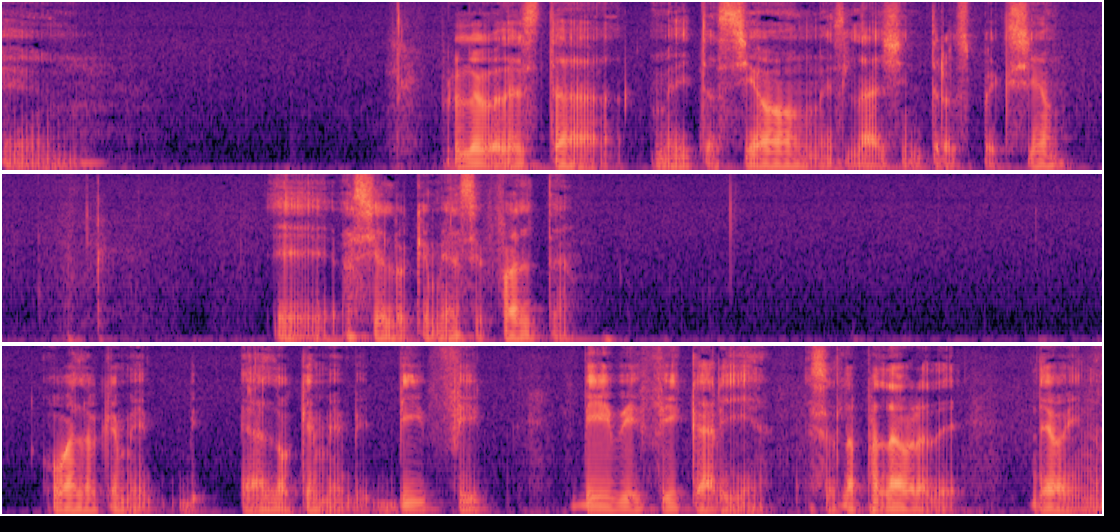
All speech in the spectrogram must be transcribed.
Eh, pero luego de esta meditación slash introspección eh, hacia lo que me hace falta a lo que me a lo que me vivificaría. Esa es la palabra de, de hoy, ¿no?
